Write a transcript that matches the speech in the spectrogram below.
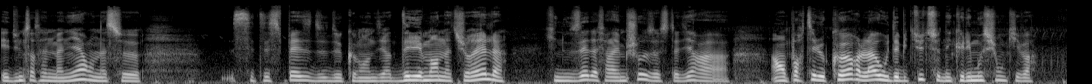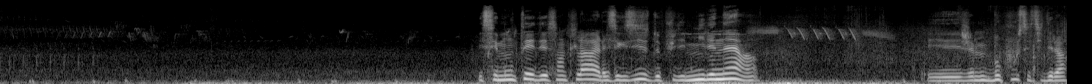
Et d'une certaine manière, on a ce, cette espèce de, comment dire d'élément naturel qui nous aide à faire la même chose, c'est-à-dire à, emporter le corps là où d'habitude ce n'est que l'émotion qui va. Et ces montées et descentes là, elles existent depuis des millénaires. hein. Et j'aime beaucoup cette idée-là,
